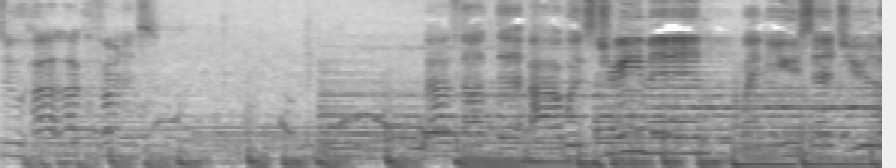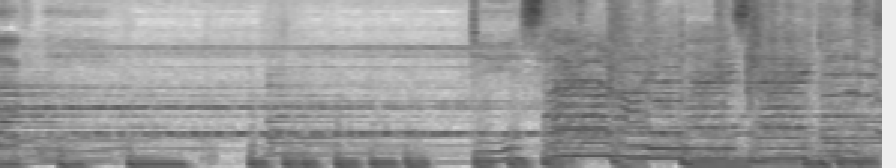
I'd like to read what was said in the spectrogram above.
Too hot like a furnace. Was dreaming when you said you loved me. Do you slide on all your nights like this?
